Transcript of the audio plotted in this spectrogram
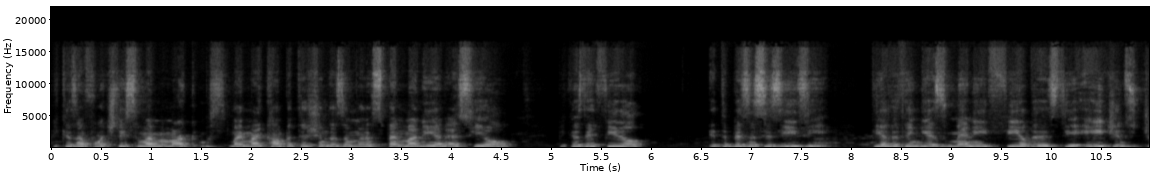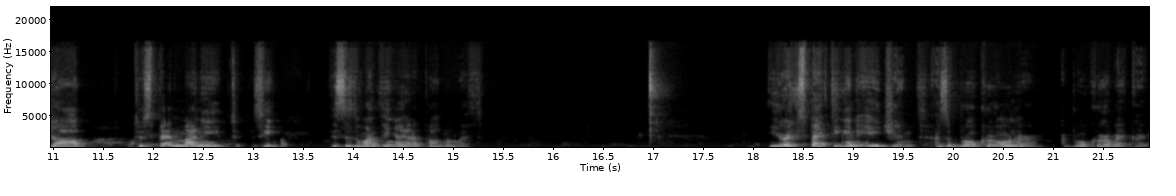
Because unfortunately, some of my, mark, my, my competition doesn't want to spend money on SEO because they feel it, the business is easy. The other thing is, many feel that it's the agent's job to spend money. To, see, this is the one thing I had a problem with. You're expecting an agent as a broker owner, a broker of record,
